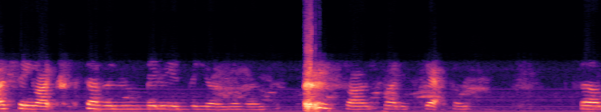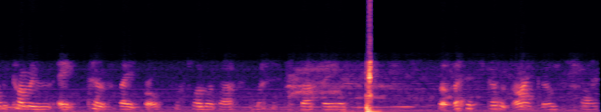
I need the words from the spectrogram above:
I've seen like seven million videos of them, so I decided to get some. So they'll be coming 8th, 10th of April. That's when my birthday, my sister's birthday is. But my sister doesn't like them, so.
